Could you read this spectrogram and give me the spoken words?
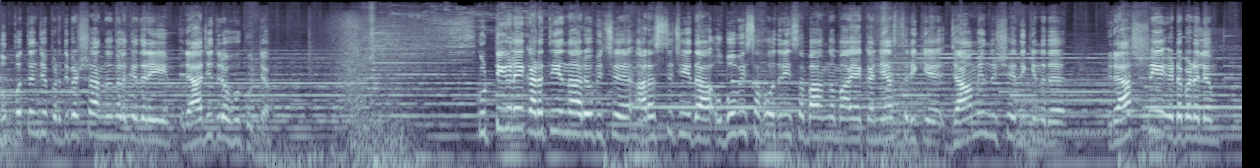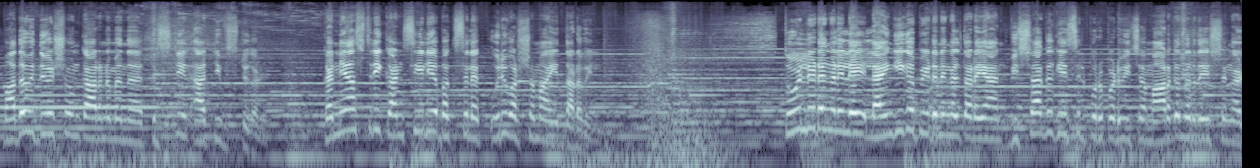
മുപ്പത്തഞ്ച് പ്രതിപക്ഷ അംഗങ്ങൾക്കെതിരെയും രാജ്യദ്രോഹ കുറ്റം. കുട്ടികളെ കടത്തിയെന്നാരോപിച്ച് അറസ്റ്റ് ചെയ്ത ഉപവി സഹോദരി സഭാംഗമായ കന്യാസ്ത്രീക്ക് ജാമ്യം നിഷേധിക്കുന്നത് രാഷ്ട്രീയ ഇടപെടലും മതവിദ്വേഷവും കാരണമെന്ന് ക്രിസ്ത്യൻ ആക്ടിവിസ്റ്റുകൾ. കന്യാസ്ത്രീ കൺസീലിയ ബക്സലക് ഒരു വർഷമായി തടവിൽ. തൊഴിലിടങ്ങളിലെ ലൈംഗിക പീഡനങ്ങൾ തടയാൻ വിശാഖ കേസിൽ പുറപ്പെടുവിച്ച മാർഗനിർദ്ദേശങ്ങൾ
